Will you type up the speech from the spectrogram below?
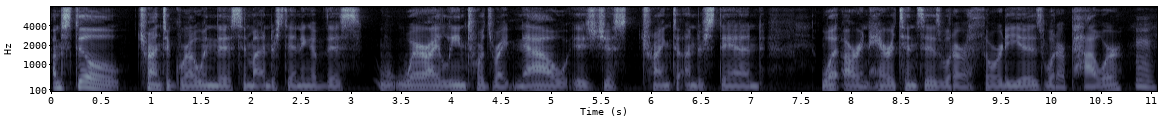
I'm still trying to grow in this and my understanding of this. Where I lean towards right now is just trying to understand what our inheritance is, what our authority is, what our power mm.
